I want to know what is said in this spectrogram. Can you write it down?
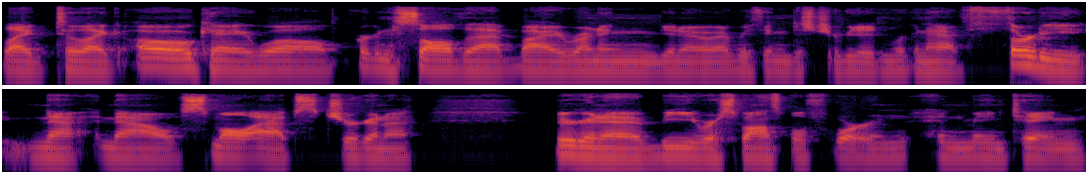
like to like oh okay well we're going to solve that by running you know everything distributed and we're going to have 30 na- now small apps that you're going to you're going to be responsible for and, and maintain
